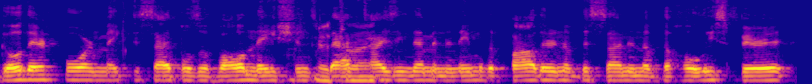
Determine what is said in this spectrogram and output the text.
Go therefore and make disciples of all nations, That's right. baptizing them in the name of the Father and of the Son and of the Holy Spirit,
